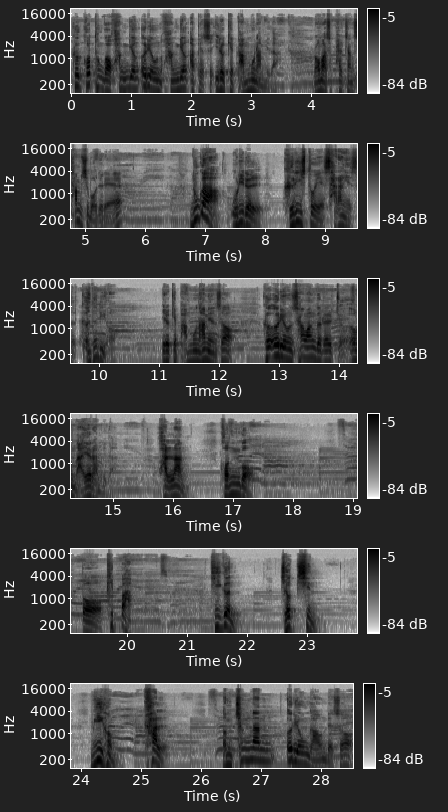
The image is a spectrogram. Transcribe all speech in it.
그 고통과 환경, 어려운 환경 앞에서 이렇게 반문합니다. 로마서 8장 35절에 누가 우리를 그리스도의 사랑에서 끊으리요? 이렇게 반문하면서 그 어려운 상황들을 쭉 나열합니다. 환란, 곤고, 또 핍박, 기근, 적신, 위험, 칼, 엄청난 어려운 가운데서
